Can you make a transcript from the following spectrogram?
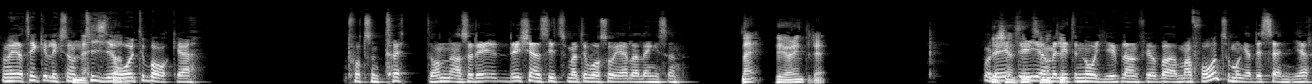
Men jag tänker liksom Nästan. tio år tillbaka. 2013. Alltså det, det känns inte som att det var så jävla länge sedan. Nej, det gör inte det. Och Det det, känns det, gör mig lite nojig ibland för jag bara, man får inte så många decennier.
